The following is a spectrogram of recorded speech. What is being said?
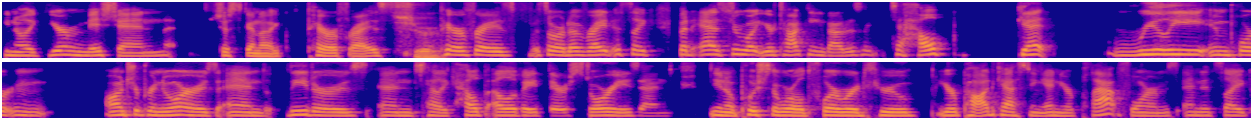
you know like your mission just gonna like paraphrase sure. paraphrase sort of right? It's like but as through what you're talking about is like to help get really important entrepreneurs and leaders and to like help elevate their stories and you know push the world forward through your podcasting and your platforms. And it's like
